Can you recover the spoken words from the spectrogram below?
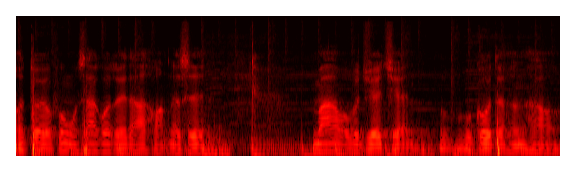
我对我父母撒过最大的谎就是妈我不缺钱我过得很好。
